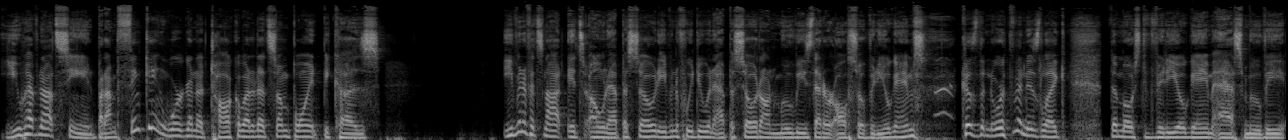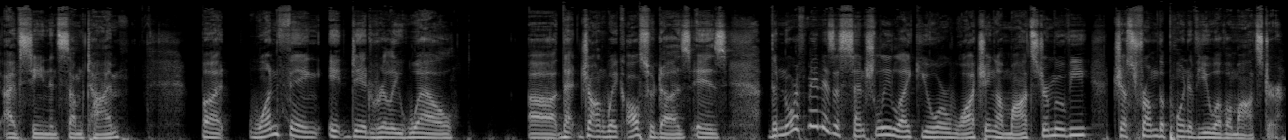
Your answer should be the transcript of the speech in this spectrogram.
you have not seen, but I'm thinking we're going to talk about it at some point because even if it's not its own episode, even if we do an episode on movies that are also video games, because The Northman is like the most video game ass movie I've seen in some time. But one thing it did really well uh, that John Wick also does is The Northman is essentially like you're watching a monster movie just from the point of view of a monster.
